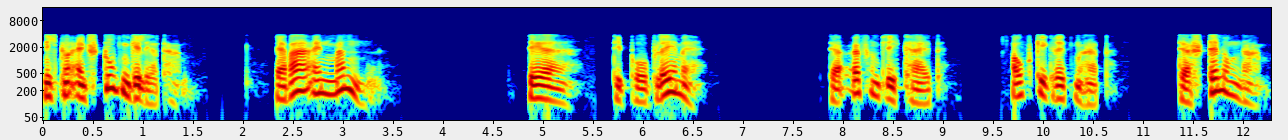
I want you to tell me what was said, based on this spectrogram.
nicht nur ein Stubengelehrter, er war ein Mann, der die Probleme der Öffentlichkeit aufgegriffen hat, der Stellung nahm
